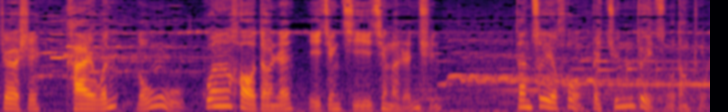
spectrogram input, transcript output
这时，凯文、龙武、关浩等人已经挤进了人群，但最后被军队阻挡住了。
